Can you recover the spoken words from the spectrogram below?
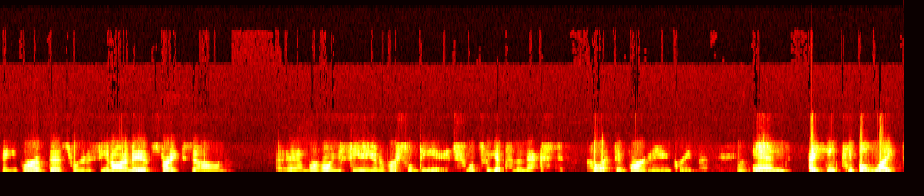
favor of this. We're going to see an automated strike zone, and we're going to see a universal DH once we get to the next collective bargaining agreement. And I think people liked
